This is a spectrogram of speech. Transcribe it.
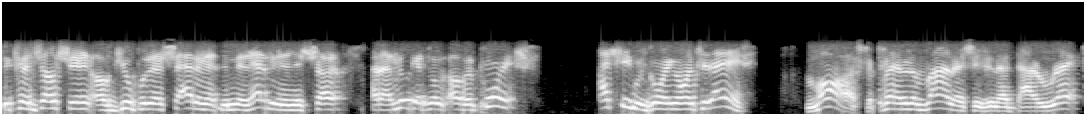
the conjunction of Jupiter and Saturn at the midheaven in this chart, and I look at those other points, I see what's going on today. Mars, the planet of violence, is in a direct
